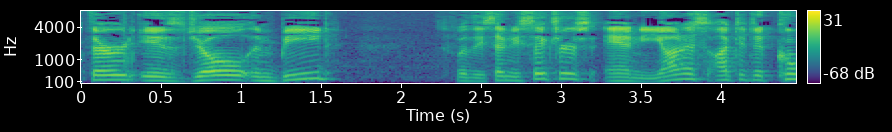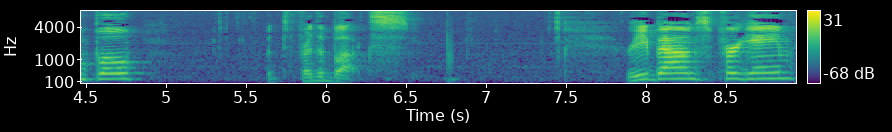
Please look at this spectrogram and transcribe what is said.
Third is Joel Embiid for the 76ers and Giannis Antetokounmpo for the Bucks. Rebounds per game,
